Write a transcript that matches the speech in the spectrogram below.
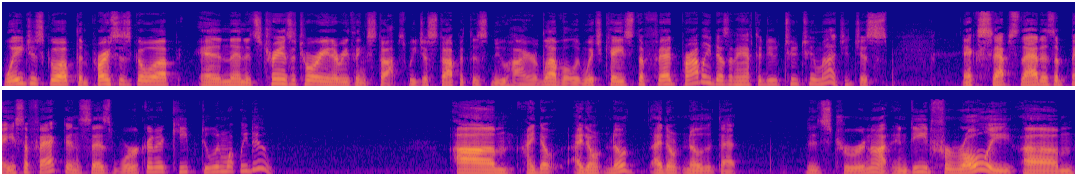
wages go up, then prices go up, and then it's transitory and everything stops. We just stop at this new higher level, in which case the Fed probably doesn't have to do too too much. It just accepts that as a base effect and says we're going to keep doing what we do. Um, I don't, I don't know, I don't know that that is true or not. Indeed, Feroli um,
